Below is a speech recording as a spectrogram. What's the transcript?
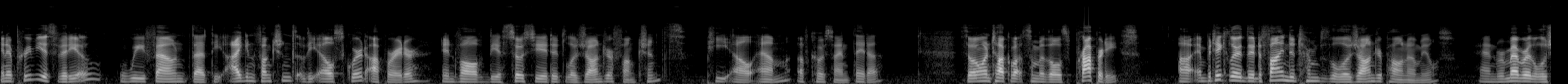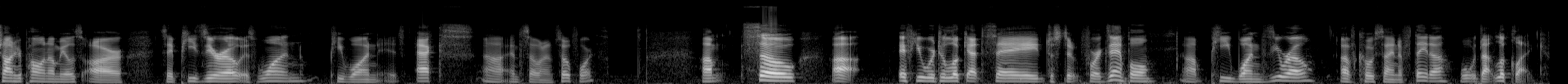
In a previous video, we found that the eigenfunctions of the L squared operator involved the associated Legendre functions, PLM, of cosine theta. So I want to talk about some of those properties. Uh, in particular, they're defined in terms of the Legendre polynomials. And remember, the Legendre polynomials are, say, P0 is 1, P1 is x, uh, and so on and so forth. Um, so uh, if you were to look at, say, just to, for example, uh, P10 of cosine of theta, what would that look like?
